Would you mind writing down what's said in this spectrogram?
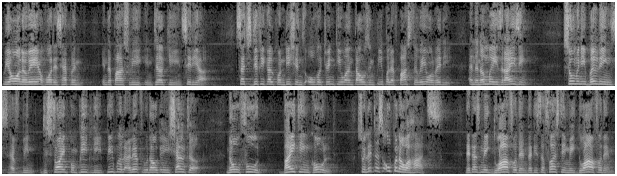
We are all aware of what has happened in the past week in Turkey, in Syria, such difficult conditions, over 21,000 people have passed away already, and the number is rising. So many buildings have been destroyed completely. People are left without any shelter, no food, biting cold. So let us open our hearts. Let us make dua for them. That is the first thing, make dua for them.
